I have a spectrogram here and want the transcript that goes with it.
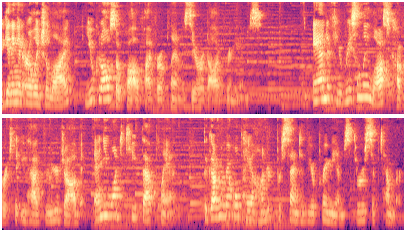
Beginning in early July, you could also qualify for a plan with $0 premiums. And if you recently lost coverage that you had through your job and you want to keep that plan, the government will pay 100% of your premiums through September.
